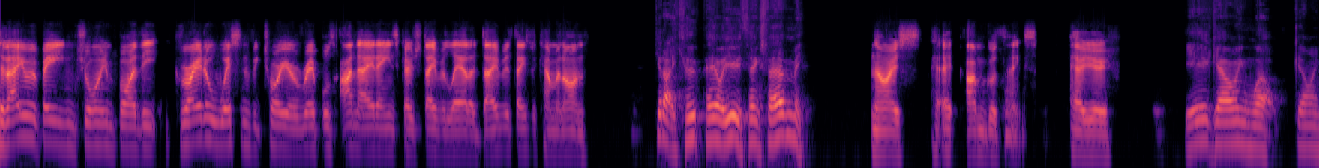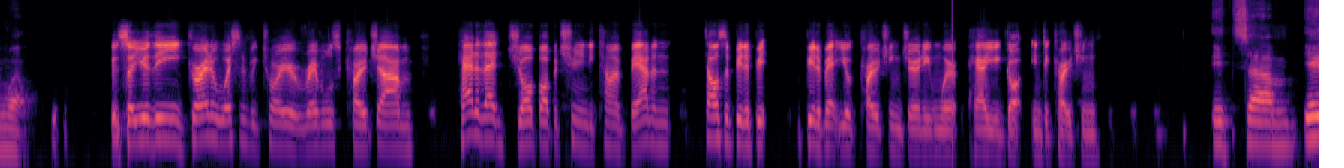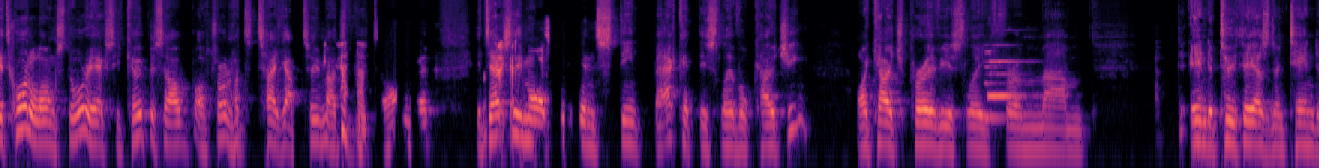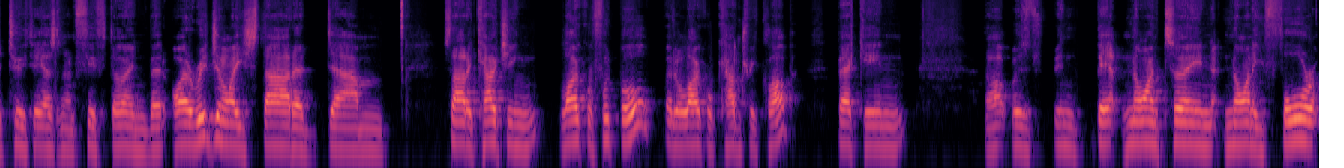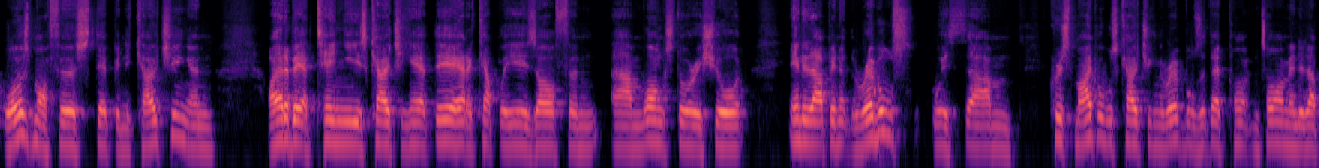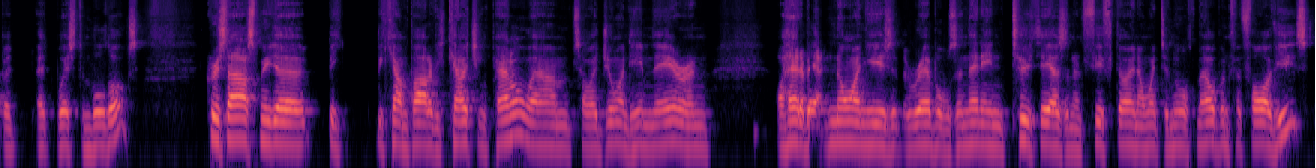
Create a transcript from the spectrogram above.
Today we're being joined by the Greater Western Victoria Rebels under 18s coach David Loader. David, thanks for coming on. G'day, Coop. How are you? Thanks for having me. Nice. I'm good, thanks. How are you? Yeah, going well. Going well. Good. So you're the Greater Western Victoria Rebels coach. Um, how did that job opportunity come about? And tell us a bit, a bit, bit about your coaching journey and where how you got into coaching. It's um yeah, it's quite a long story actually, Cooper. So I'll, I'll try not to take up too much of your time, but it's actually my second stint back at this level coaching. I coached previously from um, the end of 2010 to 2015, but I originally started um, started coaching local football at a local country club back in uh, it was in about 1994 it was my first step into coaching and i had about 10 years coaching out there had a couple of years off and um, long story short ended up in at the rebels with um, chris maple was coaching the rebels at that point in time ended up at, at western bulldogs chris asked me to be, become part of his coaching panel um, so i joined him there and I had about nine years at the Rebels, and then in 2015, I went to North Melbourne for five years.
